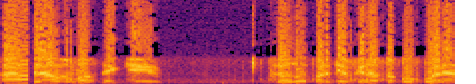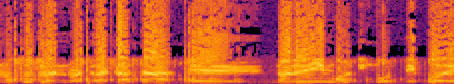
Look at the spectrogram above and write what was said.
hablábamos de que los dos partidos que nos tocó jugar a nosotros en nuestra casa, eh, no le dimos ningún tipo de,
